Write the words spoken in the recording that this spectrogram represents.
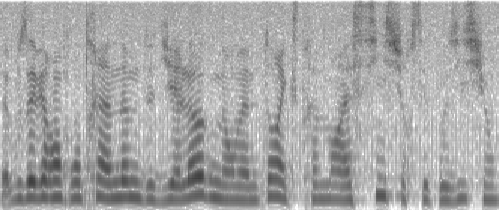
Vous avez rencontré un homme de dialogue, mais en même temps extrêmement assis sur ses positions.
